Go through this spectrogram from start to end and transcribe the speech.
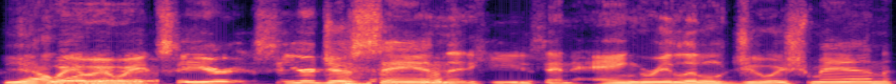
Yeah. wait, well, wait, it- wait. So you're so you're just saying that he's an angry little Jewish man.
